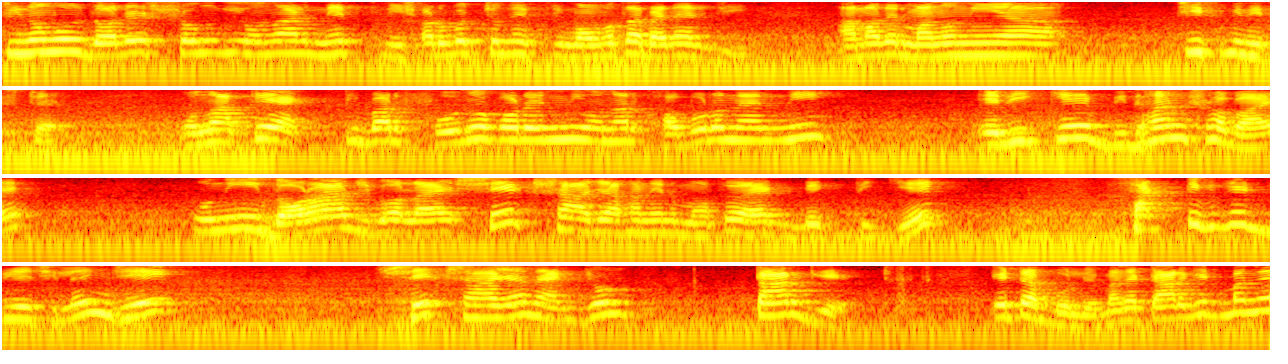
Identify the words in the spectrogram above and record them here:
তৃণমূল দলের সঙ্গী, ওনার নেত্রী, সর্বোচ্চ নেত্রী মমতা ব্যানার্জি, আমাদের মাননীয়া চিফ মিনিস্টার, ওনাকে একটিবার ফোনও করেননি, ওনার খবরও নেননি এদিকে বিধানসভায় উনি দরাজ গলায় শেখ শাহজাহানের মতো এক ব্যক্তিকে সার্টিফিকেট দিয়েছিলেন যে শেখ শাহজাহান একজন টার্গেট এটা বলে মানে টার্গেট মানে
